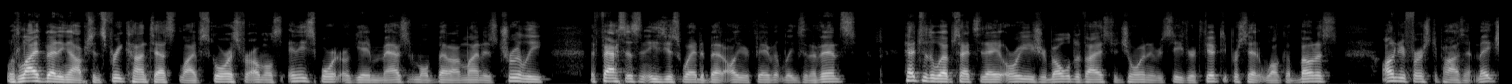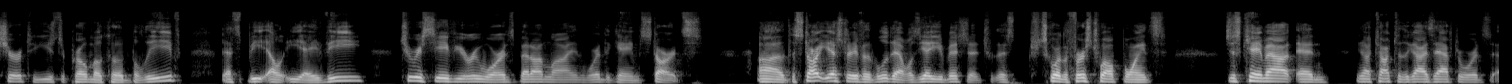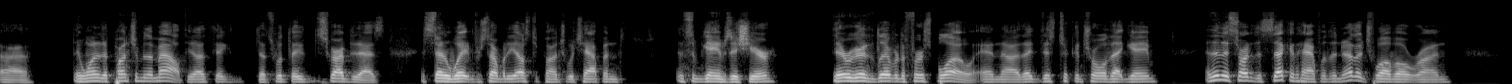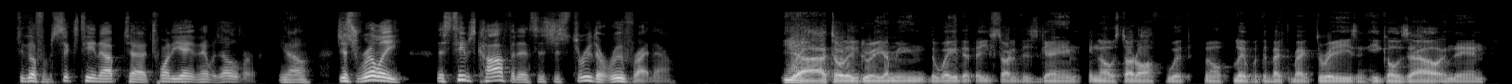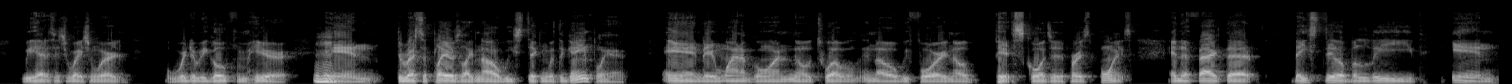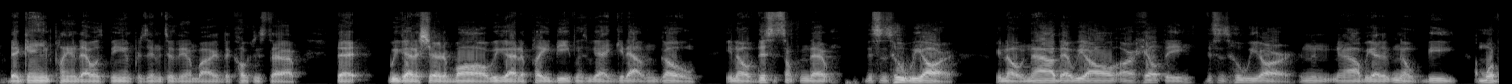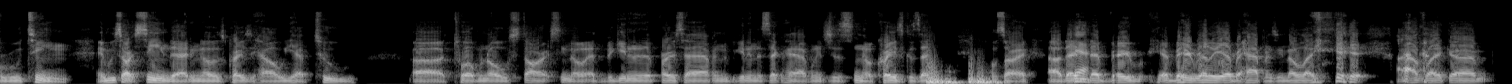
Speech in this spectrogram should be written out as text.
With live betting options, free contests, live scores for almost any sport or game imaginable, Bet Online is truly the fastest and easiest way to bet all your favorite leagues and events. Head to the website today or use your mobile device to join and receive your 50% welcome bonus on your first deposit. Make sure to use the promo code BLEAV, that's B L E A V, to receive your rewards. Bet online where the game starts. Uh, the start yesterday for the Blue Devils, yeah, you mentioned it. They scored the first 12 points, just came out and, you know, I talked to the guys afterwards. Uh, they wanted to punch him in the mouth. You know, I think that's what they described it as instead of waiting for somebody else to punch, which happened in some games this year they were going to deliver the first blow, and uh, they just took control of that game. And then they started the second half with another 12-0 run to go from 16 up to 28, and it was over. You know, just really, this team's confidence is just through the roof right now. Yeah, I totally agree. I mean, the way that they started this game, you know, start off with you know flip with the back to back threes, and he goes out, and then we had a situation where where do we go from here? Mm-hmm. And the rest of the players like, no, we sticking with the game plan and they wind up going, you know, 12, you oh know, before, you know, Pitt scored the first points. And the fact that they still believed in the game plan that was being presented to them by the coaching staff that we got to share the ball, we got to play defense, we got to get out and go. You know, this is something that this is who we are. You know, now that we all are healthy, this is who we are. And then now we got to, you know, be more of a routine. And we start seeing that, you know, it's crazy how we have two uh 12 and 0 starts, you know, at the beginning of the first half and the beginning of the second half, which is, you know, crazy because that I'm sorry, uh that, yeah. that very very rarely ever happens, you know, like I was like, um,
